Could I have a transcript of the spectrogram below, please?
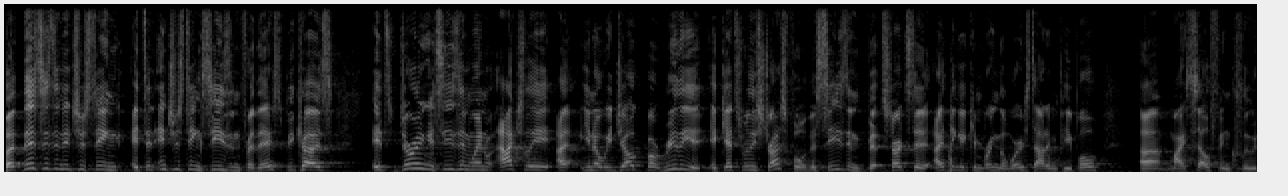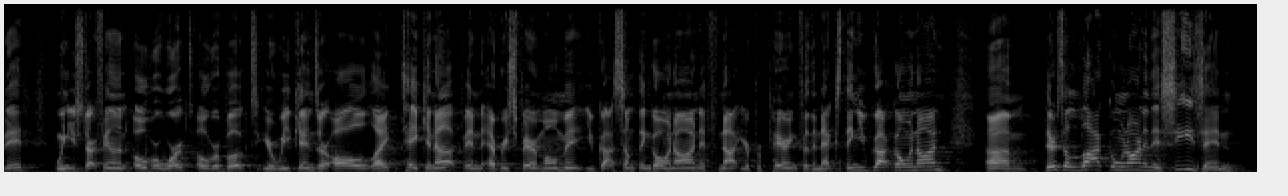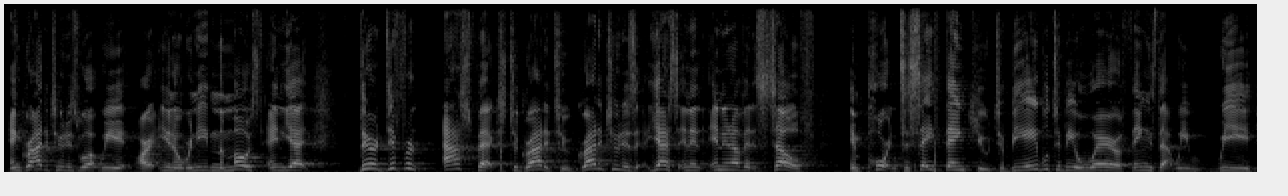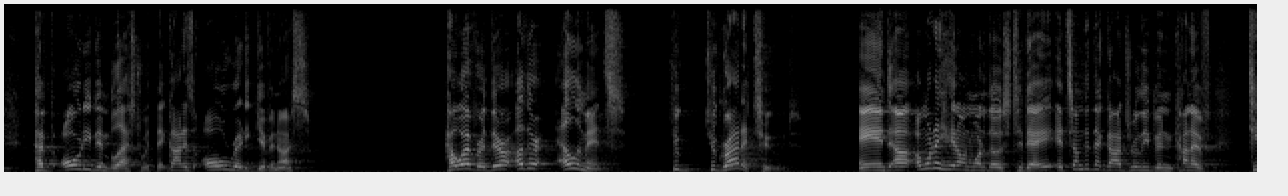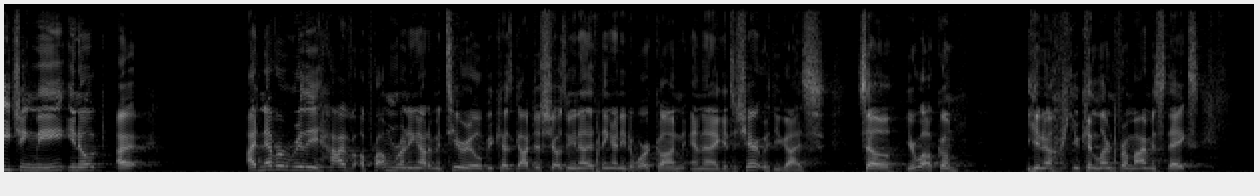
But this is an interesting, it's an interesting season for this because it's during a season when actually, I, you know, we joke, but really it, it, gets really stressful. The season starts to, I think it can bring the worst out in people, uh, myself included. When you start feeling overworked, overbooked, your weekends are all like taken up in every spare moment. You've got something going on. If not, you're preparing for the next thing you've got going on. Um, there's a lot going on in this season, and gratitude is what we are, you know, we're needing the most. And yet, there are different aspects to gratitude. Gratitude is, yes, in, and of itself, important to say thank you, to be able to be aware of things that we, we have already been blessed with, that God has already given us. However, there are other elements to, to gratitude. And uh, I want to hit on one of those today. It's something that God's really been kind of teaching me. You know, I, I never really have a problem running out of material because God just shows me another thing I need to work on, and then I get to share it with you guys. So you're welcome. You know, you can learn from my mistakes.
